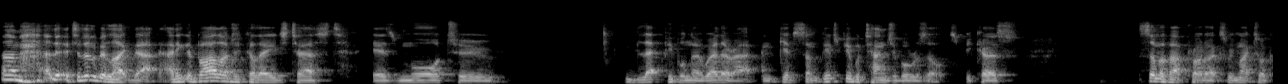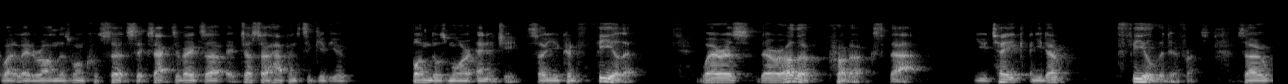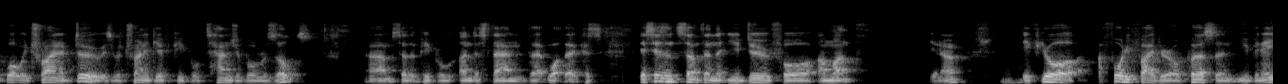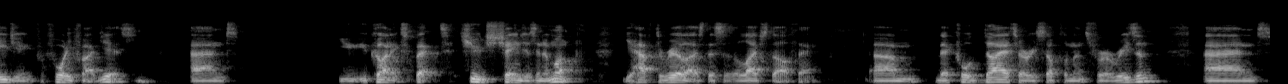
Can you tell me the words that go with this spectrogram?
Um, it's a little bit like that. I think the biological age test is more to let people know where they're at and give some gives people tangible results because some of our products we might talk about it later on there's one called SIRT6 activator. It just so happens to give you bundles more energy so you can feel it. Whereas there are other products that you take and you don't feel the difference. So what we're trying to do is we're trying to give people tangible results um, so that people understand that what they because this isn't something that you do for a month you know mm-hmm. if you're a 45 year old person you've been aging for 45 years and you you can't expect huge changes in a month you have to realize this is a lifestyle thing um, they're called dietary supplements for a reason and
